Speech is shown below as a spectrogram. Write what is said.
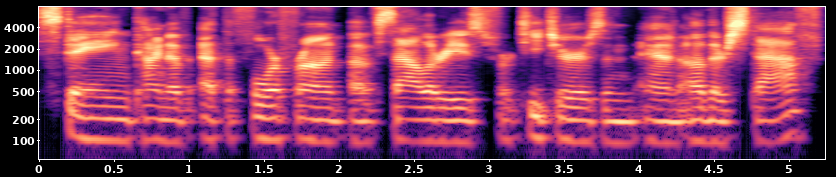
staying kind of at the forefront of salaries for teachers and and other staff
